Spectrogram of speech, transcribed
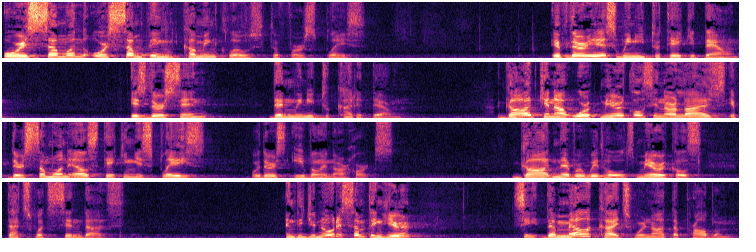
Or is someone or something coming close to first place? If there is, we need to take it down. Is there sin? Then we need to cut it down. God cannot work miracles in our lives if there's someone else taking his place or there's evil in our hearts. God never withholds miracles. That's what sin does. And did you notice something here? See, the Amalekites were not the problem.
